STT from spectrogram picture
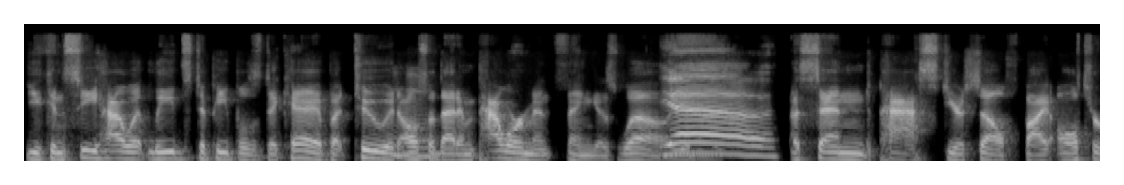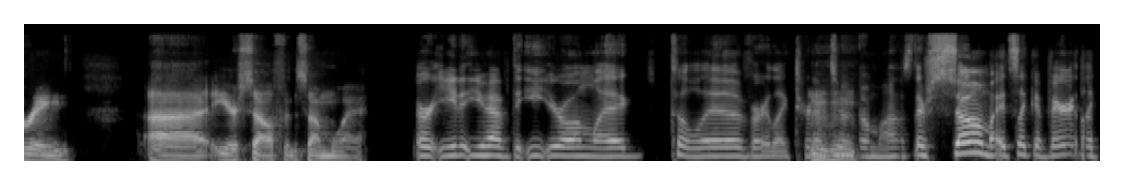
you can see how it leads to people's decay, but two, it also that empowerment thing as well. you know, yeah. ascend past yourself by altering uh yourself in some way. Or eat it. You have to eat your own leg to live, or like turn Mhm. into a monster. There's so much. It's like a very like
